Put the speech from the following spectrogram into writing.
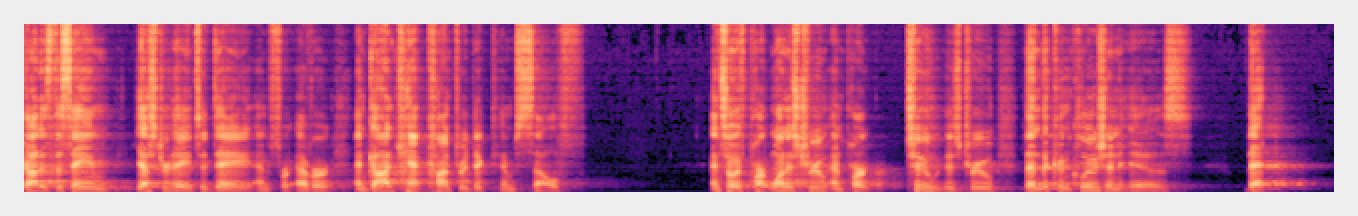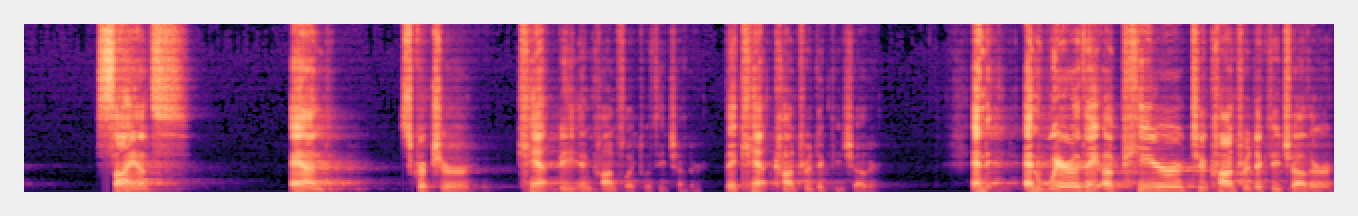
God is the same yesterday, today, and forever, and God can't contradict himself. And so, if part one is true and part two is true, then the conclusion is that science and scripture can't be in conflict with each other. They can't contradict each other. And, and where they appear to contradict each other,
